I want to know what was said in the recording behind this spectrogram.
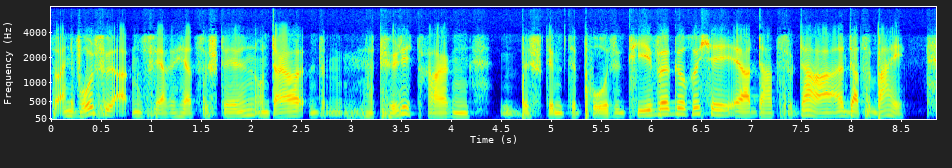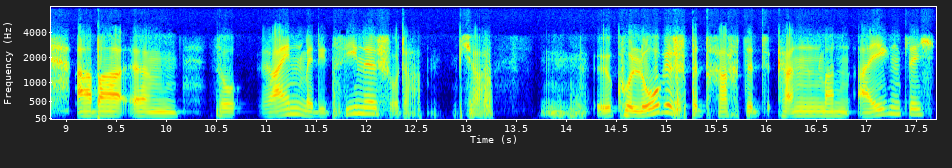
so eine Wohlfühlatmosphäre herzustellen. Und da natürlich tragen bestimmte positive Gerüche eher dazu da, dazu bei. Aber ähm, so rein medizinisch oder ja, ökologisch betrachtet kann man eigentlich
